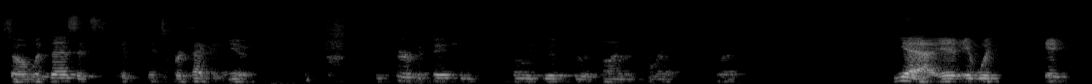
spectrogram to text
So with this, it's, it's, it's protecting you. The certification's only good for the time of the grant, correct? Yeah, it, it would, it,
